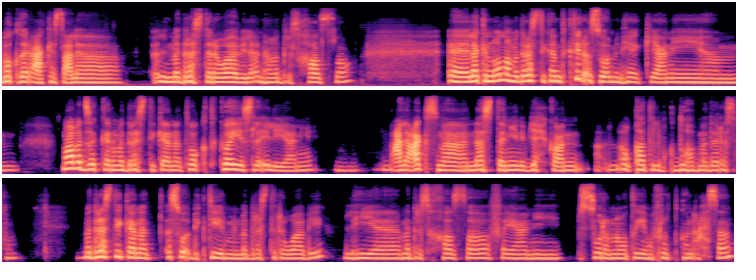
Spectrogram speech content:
بقدر أعكس على المدرسة الروابي لأنها مدرسة خاصة آه، لكن والله مدرستي كانت كتير أسوأ من هيك يعني ما بتذكر مدرستي كانت وقت كويس لإلي يعني. على عكس ما الناس التانيين بيحكوا عن الأوقات اللي بقضوها بمدارسهم. مدرستي كانت أسوأ بكتير من مدرسة الروابي اللي هي مدرسة خاصة فيعني بالصورة النمطية المفروض تكون أحسن.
